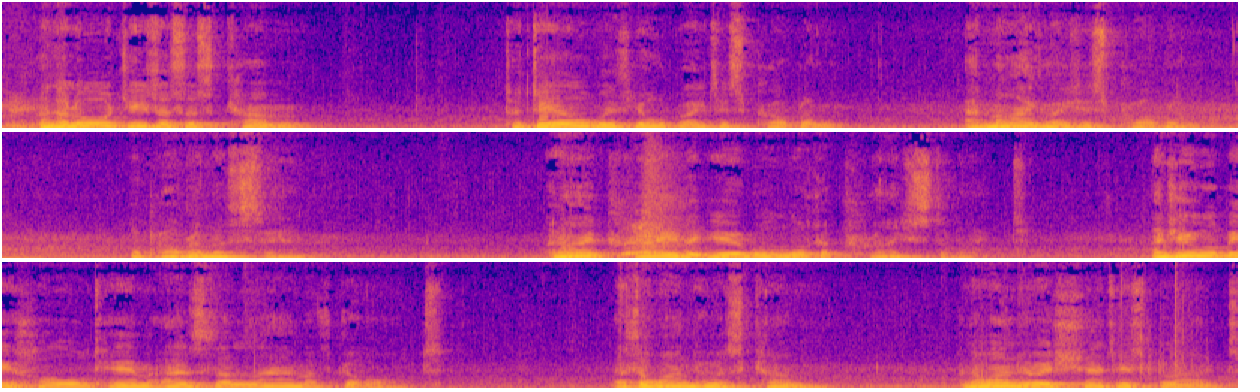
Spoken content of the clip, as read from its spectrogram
And the Lord Jesus has come to deal with your greatest problem and my greatest problem the problem of sin. And I pray that you will look at Christ tonight and you will behold him as the Lamb of God, as the one who has come, and the one who has shed his blood,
